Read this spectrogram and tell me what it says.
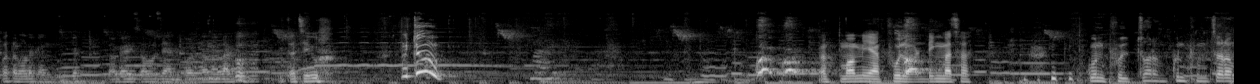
कताबाट खान्छ अगाडि सब चाहिँ हामी घर जान लाग्यो यता चाहिँ ऊ मम्मी यहाँ फुल हन्टिङमा छ। कुन फुल चरम कुन फुल चरम?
